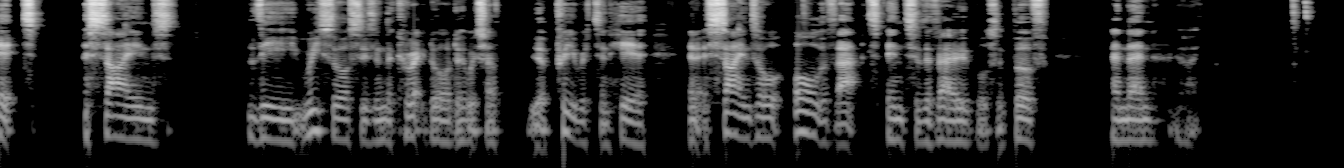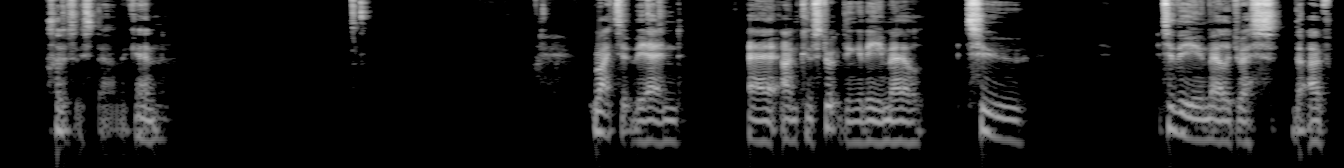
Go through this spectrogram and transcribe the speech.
it assigns the resources in the correct order, which I've pre-written here, and it assigns all, all of that into the variables above. And then I close this down again, right at the end, uh, I'm constructing an email to to the email address that I've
